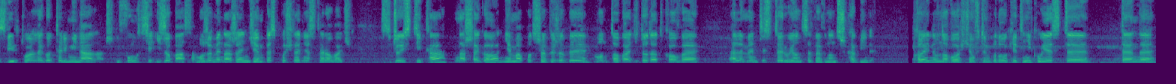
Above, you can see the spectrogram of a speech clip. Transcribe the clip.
z wirtualnego terminala, czyli funkcję Izobasa. Możemy narzędziem bezpośrednio sterować z joysticka naszego. Nie ma potrzeby, żeby montować dodatkowe elementy sterujące wewnątrz kabiny. Kolejną nowością w tym podłokietniku jest e, ten, e,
